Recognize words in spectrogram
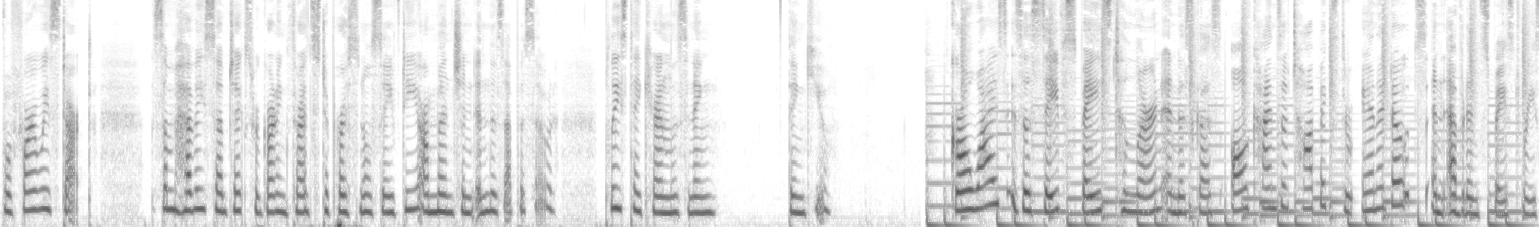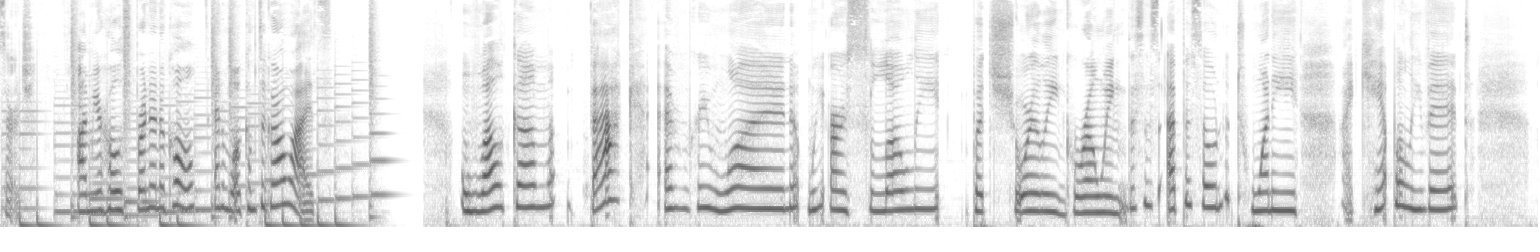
before we start, some heavy subjects regarding threats to personal safety are mentioned in this episode. Please take care in listening. Thank you. Girlwise is a safe space to learn and discuss all kinds of topics through anecdotes and evidence based research. I'm your host, Brenda Nicole, and welcome to Girlwise. Welcome back, everyone. We are slowly but surely growing. This is episode 20. I can't believe it.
